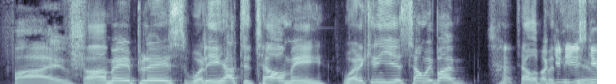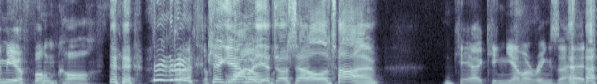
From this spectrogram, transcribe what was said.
Five. Kami, please. What do you have to tell me? Why can't you just tell me by telepathy? Why can you just give me a phone call? King have King Yama all- does that all the time. King, uh, King Yemma rings ahead. Oh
